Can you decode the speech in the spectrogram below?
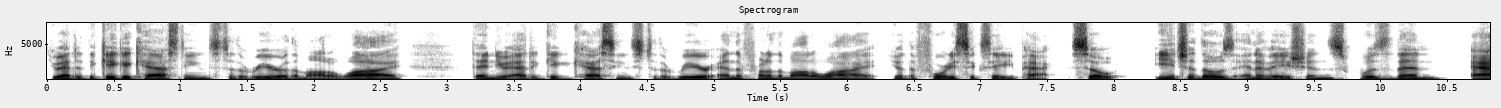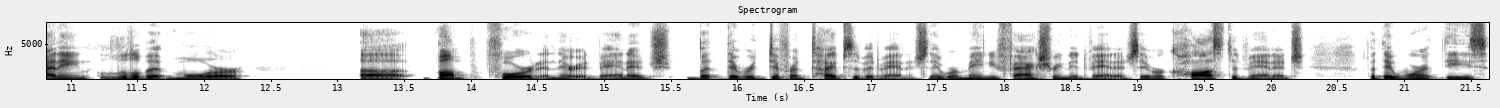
You added the Giga castings to the rear of the Model Y. Then you added Giga castings to the rear and the front of the Model Y. You had the 4680 pack. So each of those innovations was then adding a little bit more uh, bump forward in their advantage, but there were different types of advantage. They were manufacturing advantage, they were cost advantage, but they weren't these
